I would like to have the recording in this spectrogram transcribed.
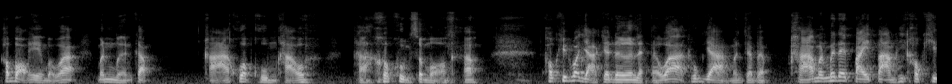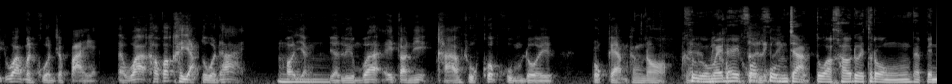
เขาบอกเองบอกว่ามันเหมือนกับขาควบคุมเขาขาควบคุมสมองเขาเขาคิดว่าอยากจะเดินแหละแต่ว่าทุกอย่างมันจะแบบ ขามันไม่ได้ไปตามที่เขาคิดว่ามันควรจะไป แต่ว่าเขาก็ขยับตัวได้ เพราะอย่างอย่าลืมว่าไอ้ตอนนี้ขาถูกควบคุมโดยโปรแกรมข้างนอก คือไม่ได้ควบคุมจากตัวเขาโดยตรง แต่เป็น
